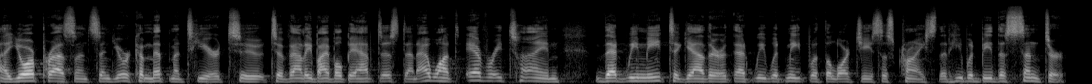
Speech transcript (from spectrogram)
uh, your presence and your commitment here to, to Valley Bible Baptist. And I want every time that we meet together that we would meet with the Lord Jesus Christ, that He would be the center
